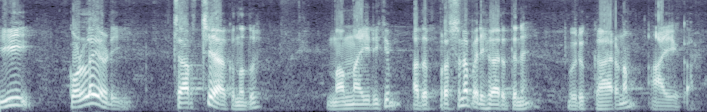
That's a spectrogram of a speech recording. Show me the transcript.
ഈ കൊള്ളയടി ചർച്ചയാക്കുന്നത് നന്നായിരിക്കും. അത് പ്രശ്നപരിഹാരത്തിന് ഒരു കാരണം ആയേക്കാം.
